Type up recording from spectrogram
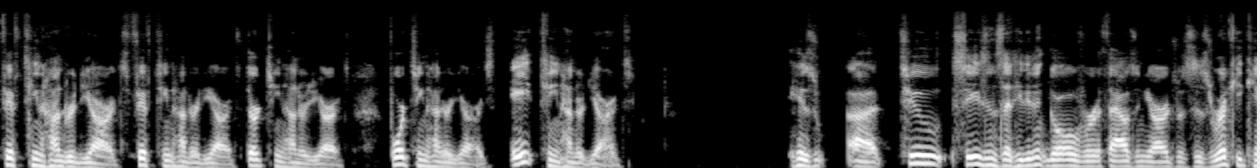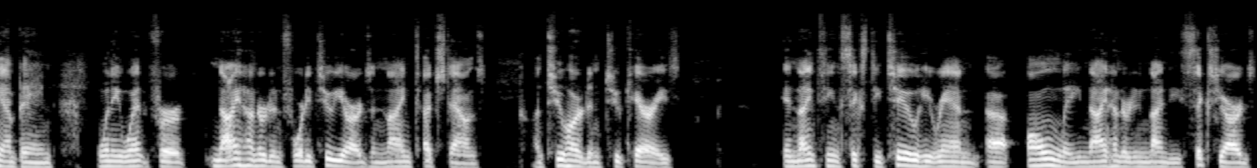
1500 yards, 1500 yards, 1300 yards, 1400 yards, 1800 yards his uh, two seasons that he didn't go over a thousand yards was his rookie campaign when he went for 942 yards and nine touchdowns on 202 carries. In 1962, he ran uh, only 996 yards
